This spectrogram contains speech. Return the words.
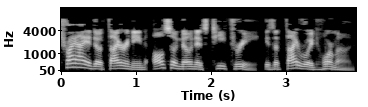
Triiodothyronine, also known as T3, is a thyroid hormone.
